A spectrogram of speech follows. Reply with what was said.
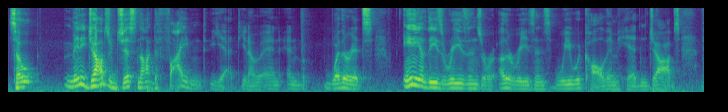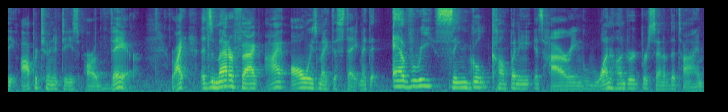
So many jobs are just not defined yet, you know, and, and whether it's any of these reasons or other reasons, we would call them hidden jobs. The opportunities are there right? As a matter of fact, I always make the statement that every single company is hiring 100% of the time,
